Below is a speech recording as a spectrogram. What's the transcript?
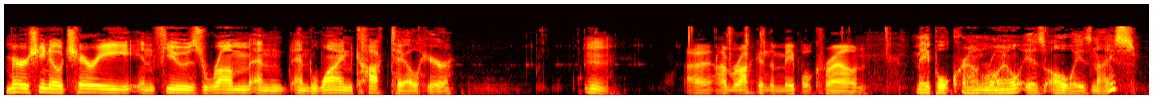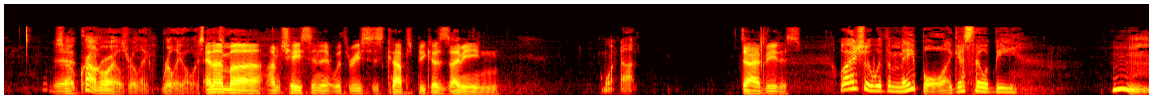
maraschino cherry infused rum and and wine cocktail here. Mm. I, I'm rocking the maple crown, Maple Crown Royal is always nice. So Yeah. Crown Royal is really really always and nice. I'm uh I'm chasing it with Reese's cups because I mean Why not? diabetes. Well, actually, with the maple, I guess that would be, hmm,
